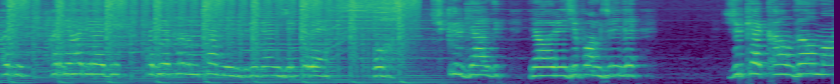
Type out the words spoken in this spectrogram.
Hadi hadi hadi hadi. Hadi atalım kendimizi bir önce karaya. Oh şükür geldik. Ya Recep amcayla Joker kaldı ama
